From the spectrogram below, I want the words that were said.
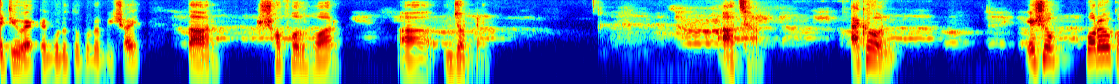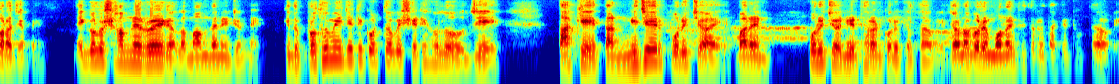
এটিও একটা গুরুত্বপূর্ণ বিষয় তার সফল হওয়ার জন্য। আচ্ছা এখন এসব পরেও করা যাবে, এগুলো সামনে রয়ে গেল মামদানির জন্য, কিন্তু প্রথমেই যেটি করতে হবে সেটি হলো যে তাকে তার নিজের পরিচয়, বারেন, পরিচয় নির্ধারণ করে ফেলতে হবে। জনগণের মনের ভিতরে তাকে ঢুকতে হবে।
